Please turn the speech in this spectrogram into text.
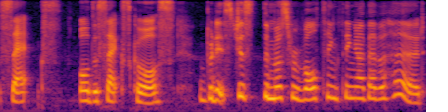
sex or the sex course, but it's just the most revolting thing I've ever heard.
